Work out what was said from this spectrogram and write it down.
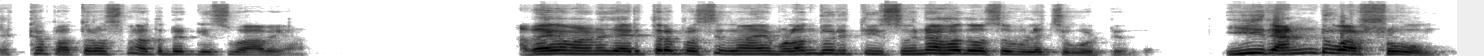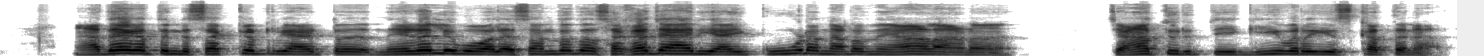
ഇതൊക്കെ പത്രോസ് മാത്രയ്ക്ക് സ്വാവയാണ് അദ്ദേഹമാണ് ചരിത്ര പ്രസിദ്ധമായ മുളന്തുരുത്തി സുനഹദോസ് വിളിച്ചു കൂട്ടിയത്. ഈ രണ്ടു വർഷവും അദ്ദേഹത്തിന്റെ സെക്രട്ടറി ആയിട്ട് നിഴൽ പോലെ സന്തത സഹചാരിയായി കൂടെ നടന്നയാളാണ് ചാത്തുരുത്തി ഗീവറീസ് കത്തനാർ.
